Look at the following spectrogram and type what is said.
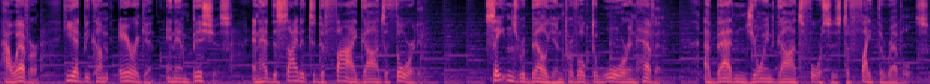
However, he had become arrogant and ambitious and had decided to defy God's authority. Satan's rebellion provoked a war in heaven. Abaddon joined God's forces to fight the rebels.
